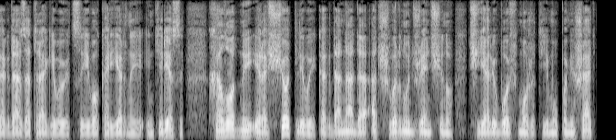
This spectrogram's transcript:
когда затрагиваются его карьерные интересы, холодный и расчетливый, когда надо отшвырнуть женщину, чья любовь может ему помешать,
